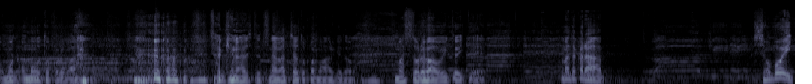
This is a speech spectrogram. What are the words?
思思うところが さっきの話とつながっちゃうところもあるけどまあそれは置いといて。まあだからしょぼい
